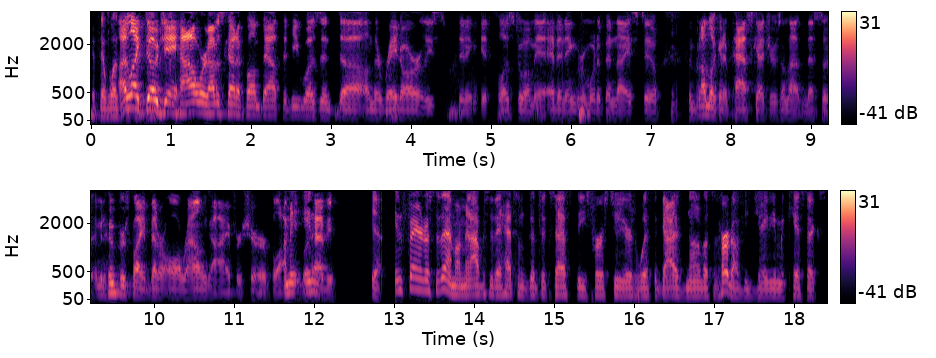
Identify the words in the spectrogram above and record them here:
if there wasn't. I liked OJ Howard. I was kind of bummed out that he wasn't uh, on their radar, or at least they didn't get close to him. Evan Engram would have been nice too. But I'm looking at pass catchers. I'm not necessarily. I mean, Hooper's probably a better all around guy for sure. Blocking, I mean, what in- have you. Yeah, in fairness to them, I mean, obviously they had some good success these first two years with the guys none of us had heard of, the J.D. McKissicks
